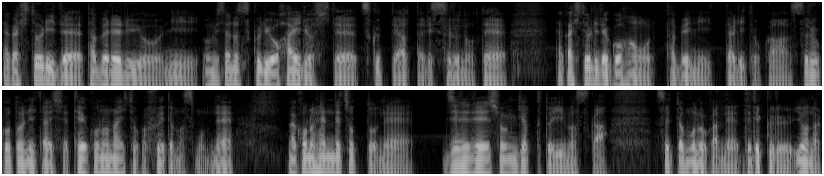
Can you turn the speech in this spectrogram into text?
なんか一人で食べれるように、お店の作りを配慮して作ってあったりするので、なんか一人でご飯を食べに行ったりとかすることに対して抵抗のない人が増えてますもんね。まあ、この辺でちょっとね、ジェネレーションギャップと言いますか、そういったものがね、出てくるような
